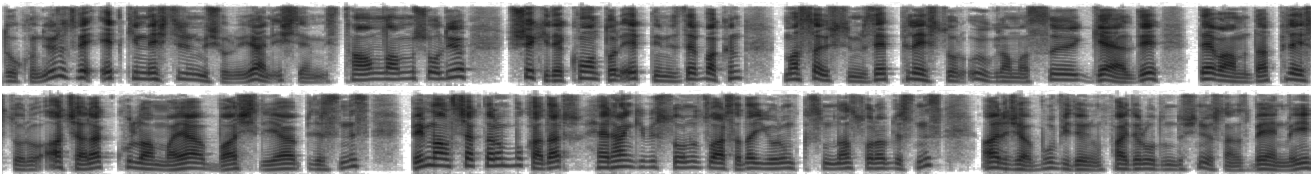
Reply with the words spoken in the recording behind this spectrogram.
dokunuyoruz ve etkinleştirilmiş oluyor. Yani işlemimiz tamamlanmış oluyor. Şu şekilde kontrol ettiğimizde bakın masa üstümüze Play Store uygulaması geldi. Devamında Play Store'u açarak kullanmaya başlayabilirsiniz. Benim anlatacaklarım bu kadar. Herhangi bir sorunuz varsa da yorum kısmından sorabilirsiniz. Ayrıca bu videonun faydalı olduğunu düşünüyorsanız beğenmeyi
